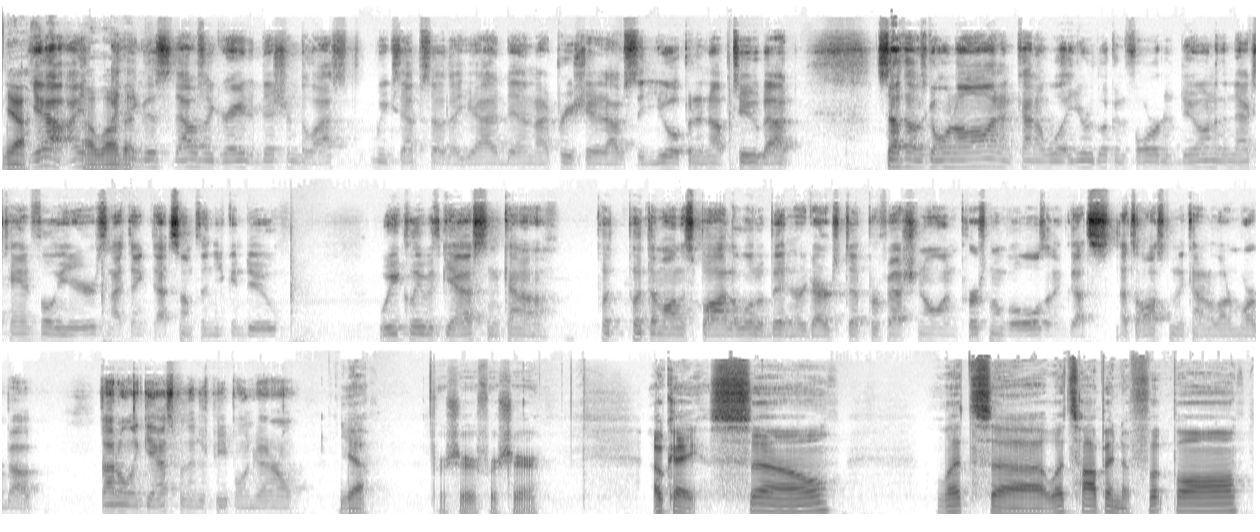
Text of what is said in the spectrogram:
yeah, yeah, I, I love think it. this that was a great addition to last week's episode that you added in. I appreciate it. Obviously, you opening up too about stuff that was going on and kind of what you're looking forward to doing in the next handful of years. And I think that's something you can do weekly with guests and kind of put put them on the spot a little bit in regards to professional and personal goals. I think that's that's awesome to kind of learn more about not only guests but then just people in general. Yeah, for sure, for sure. Okay, so let's uh, let's hop into football.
